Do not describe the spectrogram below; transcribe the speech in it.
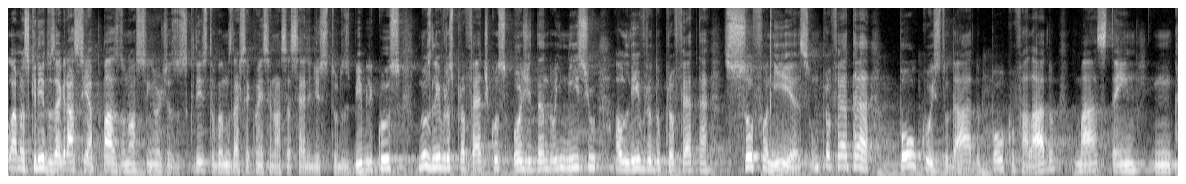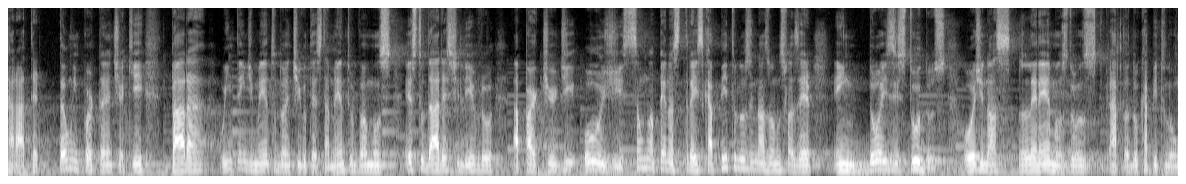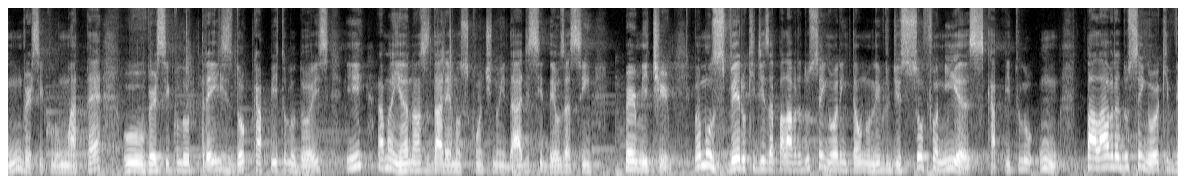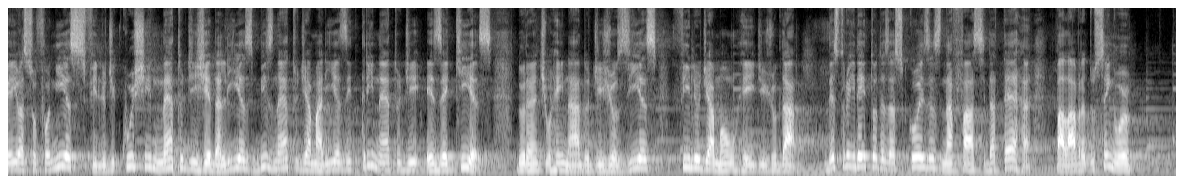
Olá, meus queridos, a graça e a paz do nosso Senhor Jesus Cristo. Vamos dar sequência à nossa série de estudos bíblicos nos livros proféticos, hoje dando início ao livro do profeta Sofonias, um profeta pouco estudado, pouco falado, mas tem um caráter tão importante aqui para o entendimento do Antigo Testamento. Vamos estudar este livro a partir de hoje. São apenas três capítulos e nós vamos fazer em dois estudos. Hoje nós leremos dos, do capítulo 1, versículo 1 até o versículo 3 do capítulo 2 e amanhã nós daremos continuidade, se Deus assim permitir. Vamos ver o que diz a palavra do Senhor então no livro de Sofonias, capítulo 1. Palavra do Senhor que veio a Sofonias, filho de Cuxi, neto de Gedalias, bisneto de Amarias e trineto de Ezequias, durante o reinado de Josias, filho de Amon, rei de Judá. Destruirei todas as coisas na face da terra. Palavra do Senhor.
